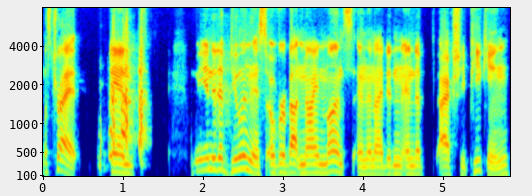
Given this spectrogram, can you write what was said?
let's try it and we ended up doing this over about 9 months and then I didn't end up actually peaking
